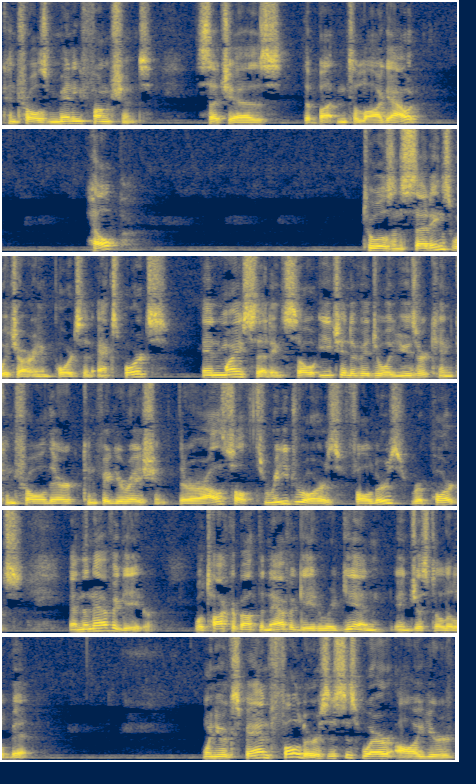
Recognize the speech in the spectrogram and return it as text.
controls many functions, such as the button to log out, help, tools and settings, which are imports and exports, and my settings, so each individual user can control their configuration. There are also three drawers, folders, reports, and the navigator. We'll talk about the navigator again in just a little bit. When you expand folders, this is where all your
